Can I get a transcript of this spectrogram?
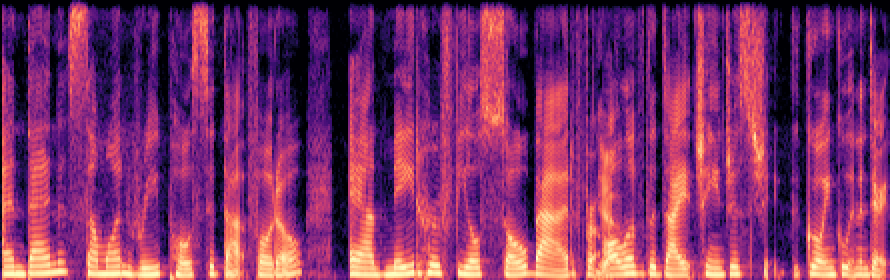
And then someone reposted that photo and made her feel so bad for Yeah. all of the diet changes she, going gluten and dairy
